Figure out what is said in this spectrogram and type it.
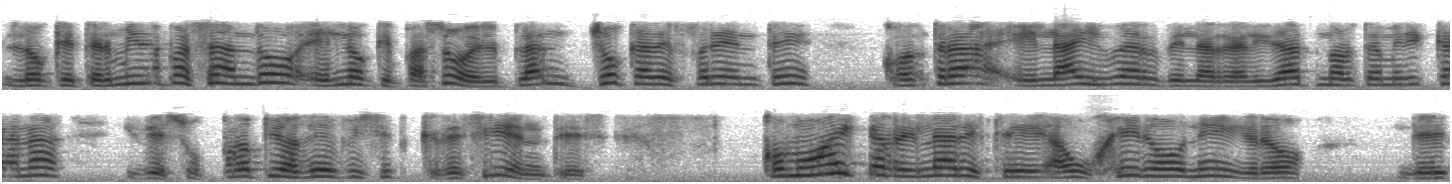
lo que termina pasando es lo que pasó. El plan choca de frente contra el iceberg de la realidad norteamericana y de sus propios déficits crecientes. Como hay que arreglar este agujero negro de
